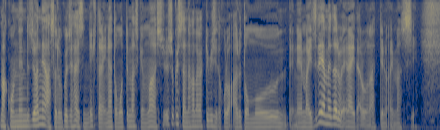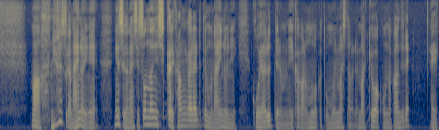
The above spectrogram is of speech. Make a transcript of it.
まあ、今年度中はね、朝6時配信できたらいいなと思ってますけど、まあ、就職したらなかなか厳しいところはあると思うんでね、まあ、いずれ辞めざるを得ないだろうなっていうのはありますし、まあ、ニュースがないのにね、ニュースがないし、そんなにしっかり考えられてもないのに、こうやるっていうのもね、いかがなものかと思いましたので、まあ、今日はこんな感じで、えー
